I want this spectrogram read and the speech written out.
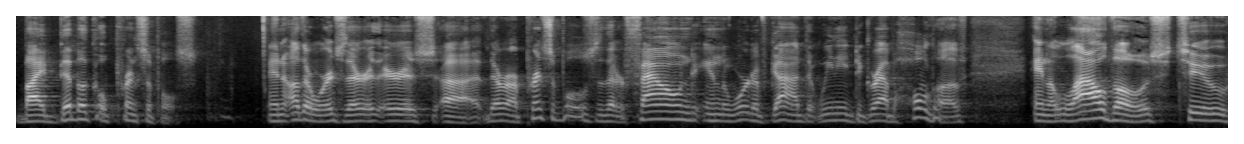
by biblical principles. In other words, there, there, is, uh, there are principles that are found in the Word of God that we need to grab hold of and allow those to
